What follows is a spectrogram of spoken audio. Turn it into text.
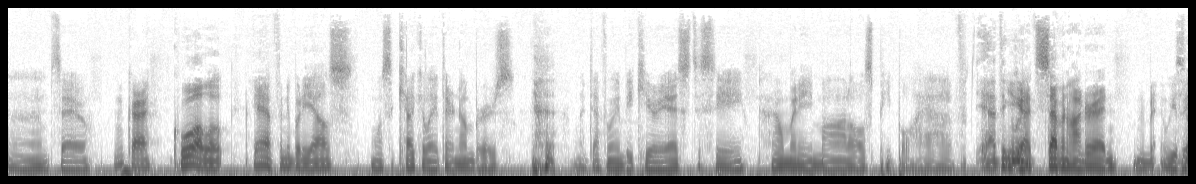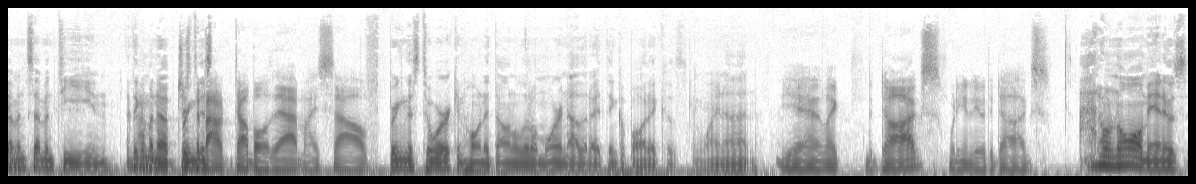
Um, so okay, cool. Well, yeah. If anybody else wants to calculate their numbers, I'd definitely be curious to see how many models people have. Yeah, I think You I'm got 700. We've been, seven seventeen. I think I'm, I'm gonna just bring this about double that myself. bring this to work and hone it down a little more now that I think about it. Because why not? Yeah, like the dogs. What are you gonna do with the dogs? I don't know, man. It was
